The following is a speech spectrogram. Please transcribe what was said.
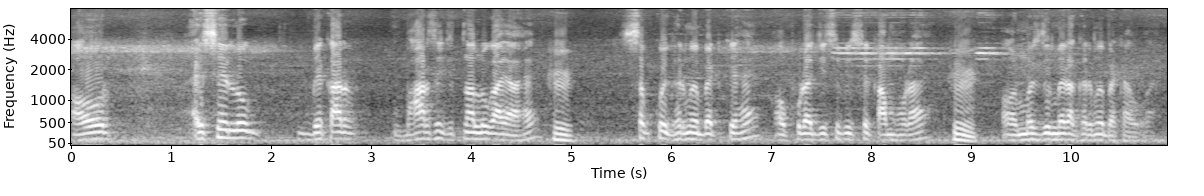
और ऐसे लोग बेकार बाहर से जितना लोग आया है सब कोई घर में बैठ के है और पूरा जेसीबी से काम हो रहा है। और मजदूर मेरा घर में बैठा हुआ है।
